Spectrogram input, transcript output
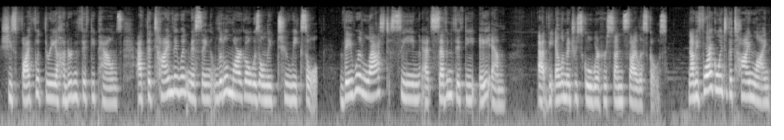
She's 5 foot 3, 150 pounds. At the time they went missing, little Margot was only 2 weeks old. They were last seen at 7:50 a.m at the elementary school where her son Silas goes. Now, before I go into the timeline,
